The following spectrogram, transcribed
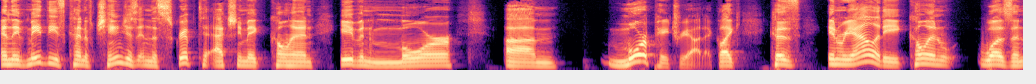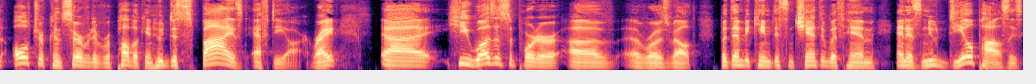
and they've made these kind of changes in the script to actually make Cohan even more um more patriotic. Like cuz in reality Cohan was an ultra conservative Republican who despised FDR, right? Uh, he was a supporter of uh, Roosevelt, but then became disenchanted with him and his New Deal policies.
